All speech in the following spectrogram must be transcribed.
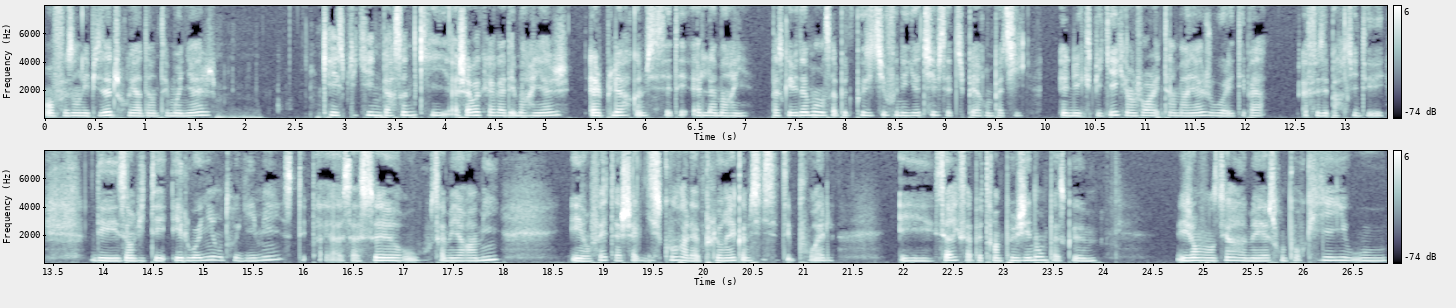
En faisant l'épisode, je regardais un témoignage qui expliquait une personne qui, à chaque fois qu'elle va à des mariages, elle pleure comme si c'était elle la mariée. Parce qu'évidemment, ça peut être positif ou négatif, cette hyper empathie. Elle expliquait qu'un jour elle était à un mariage où elle était pas elle faisait partie des, invités éloignés entre guillemets, c'était pas sa sœur ou sa meilleure amie, et en fait à chaque discours elle a pleuré comme si c'était pour elle. Et c'est vrai que ça peut être un peu gênant parce que les gens vont se dire mais elles seront pour qui? Ou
